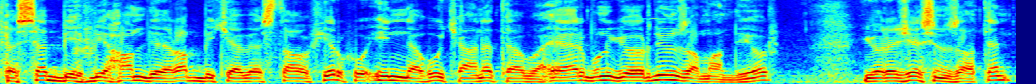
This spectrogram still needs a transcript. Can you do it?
Fesebbih bihamdi rabbike ve estağfirhu innehu kâne. Eğer bunu gördüğün zaman diyor, göreceksin zaten.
